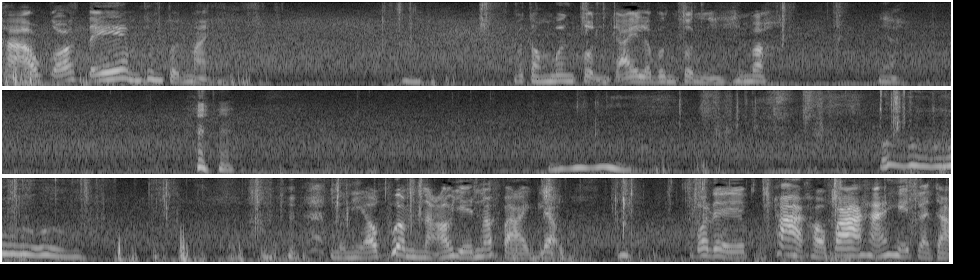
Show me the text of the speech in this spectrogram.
ขาวก็เต็มทั้งต้นใหม่อืมบ่ต้องเบิ่งต้นไกลแล้วเบิ่งต้นนี่เห็นบ่เนี่ยอืมอู้หูมื้อนี้เอาเพื่อมหนาวเย็นมาฝากอีกแล้วบ่ได้พาเขาป่าหาเห็ดละจ้ะ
